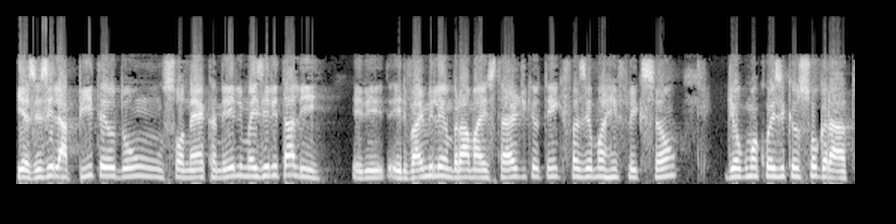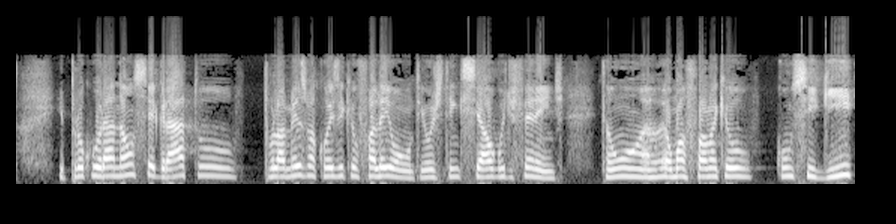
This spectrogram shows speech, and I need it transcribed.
e às vezes ele apita, eu dou um soneca nele, mas ele está ali. Ele, ele vai me lembrar mais tarde que eu tenho que fazer uma reflexão de alguma coisa que eu sou grato. E procurar não ser grato pela mesma coisa que eu falei ontem. Hoje tem que ser algo diferente. Então é uma forma que eu consegui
